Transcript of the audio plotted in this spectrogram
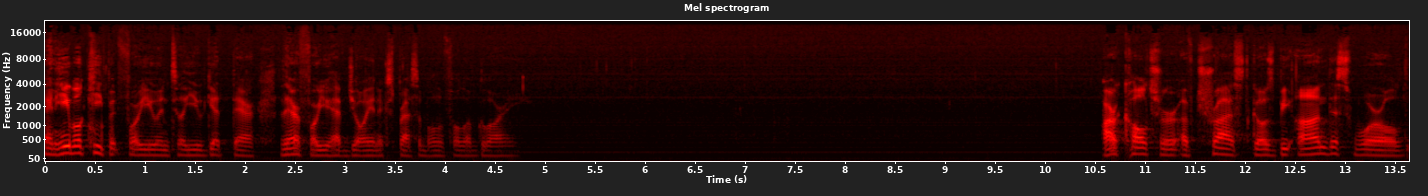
and He will keep it for you until you get there. Therefore, you have joy inexpressible and full of glory. Our culture of trust goes beyond this world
